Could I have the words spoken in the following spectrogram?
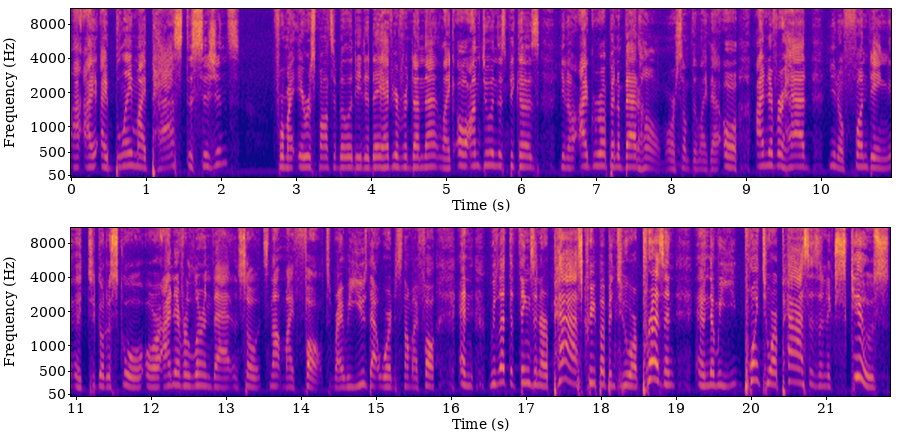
I, I blame my past decisions for my irresponsibility today. Have you ever done that? Like, oh, I'm doing this because, you know, I grew up in a bad home or something like that. Or I never had, you know, funding uh, to go to school or I never learned that and so it's not my fault, right? We use that word, it's not my fault. And we let the things in our past creep up into our present and then we point to our past as an excuse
